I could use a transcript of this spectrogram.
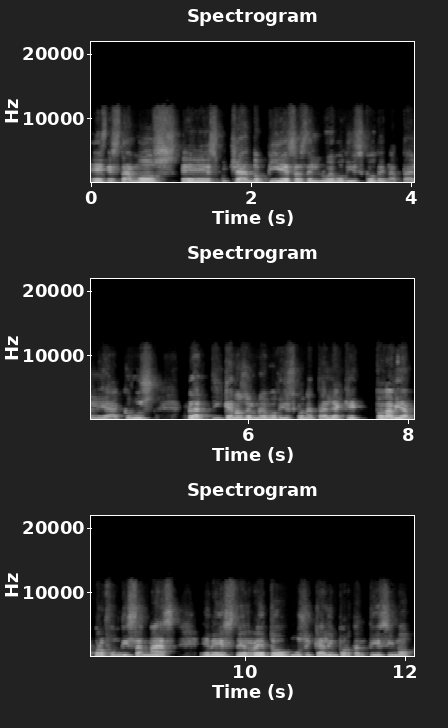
eh, estamos eh, escuchando piezas del nuevo disco de Natalia Cruz Platícanos del nuevo disco, Natalia, que todavía profundiza más en este reto musical importantísimo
